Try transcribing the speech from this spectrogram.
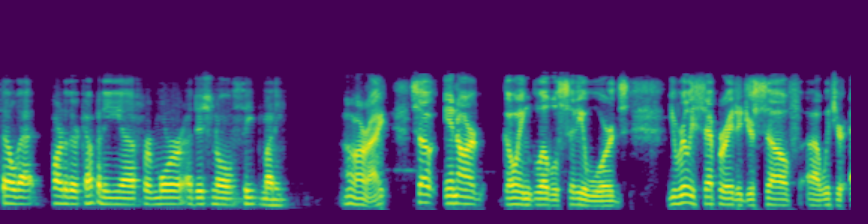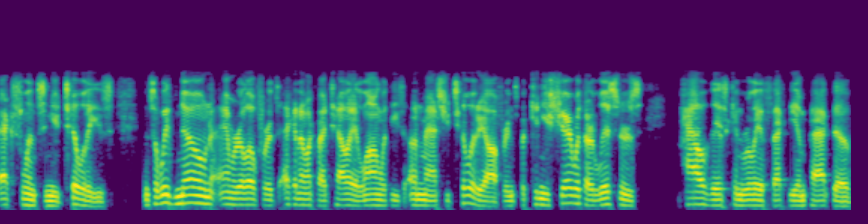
sell that part of their company uh, for more additional seed money. All right. So in our Going Global City Awards, you really separated yourself uh, with your excellence in utilities. And so we've known Amarillo for its economic vitality along with these unmatched utility offerings, but can you share with our listeners how this can really affect the impact of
